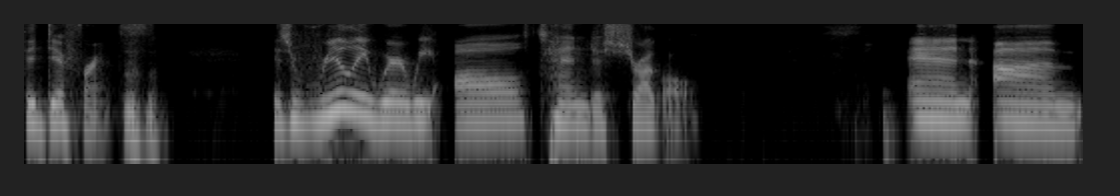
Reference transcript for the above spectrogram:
the difference mm-hmm. Is really where we all tend to struggle. And um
